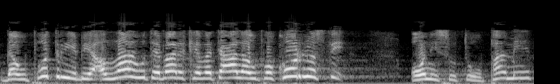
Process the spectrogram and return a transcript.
da upotrijebe Allahu te bareke ve taala u pokornosti, oni su tu pamet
